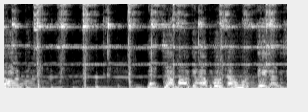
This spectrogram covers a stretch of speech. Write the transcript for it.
म्हणून त्यांच्या मागण्या पूर्ण होतीलच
